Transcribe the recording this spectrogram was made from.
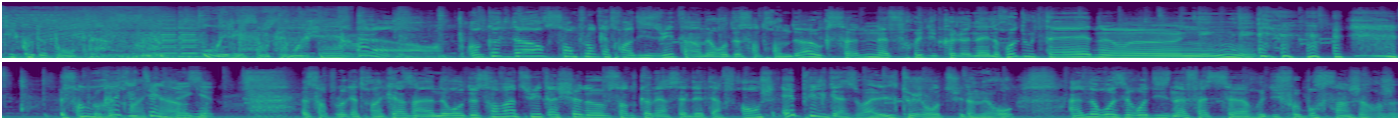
petit coup de pompe. Où est l'essence la moins chère Alors, en Côte d'Or, samplon 98 à 1,232€ à Auxonne, 9 rue du Colonel Redoutet. euh, samplon Redoutait le 95. Samplon 95 à 1,228€ à Chenauve, centre commercial des Terres Franches. Et puis le gasoil, toujours au-dessus d'un euro. 1,019€ à Sœur, rue du Faubourg Saint-Georges.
